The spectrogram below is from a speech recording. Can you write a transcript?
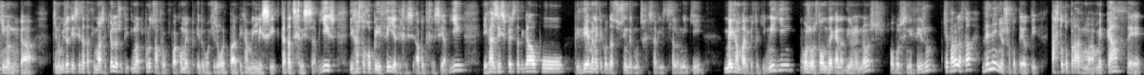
κοινωνικά και νομίζω ότι εσύ θα τα θυμάσαι κιόλας ότι ήμουν από τους πρώτους ανθρώπους που ακόμα επί εποχής World Party είχα μιλήσει κατά της Χρυσή Αυγής, είχα στοχοποιηθεί για τη χρυσή, από τη Χρυσή Αυγή, είχα ζήσει περιστατικά όπου επειδή έμενα και κοντά στο σύνδεσμο της Χρυσής Αυγής στη Θεσσαλονίκη, με είχαν πάρει και στο κυνήγι, ως γνωστόν 10 εναντίον ενός, όπως συνηθίζουν. Και παρόλα αυτά δεν ένιωσα ποτέ ότι αυτό το πράγμα με κάθε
